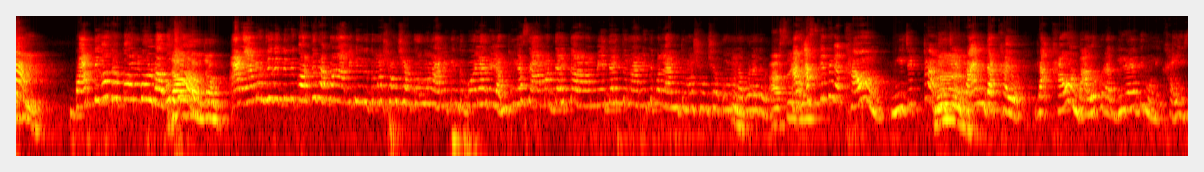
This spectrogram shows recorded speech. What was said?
নাকি? বাড়তি কথা কম বলবা বুঝছ? যাও, যাও, যাও। আর এমন যদি তুমি করতে থাকো না আমি কিন্তু তোমার সংসার করব না আমি কিন্তু বলে দিলাম ঠিক আছে? আমার দায়িত্ব আমার মেয়ের দায়িত্ব না নিতে পারলে আমি তোমার সংসার করব না বলে দেবো। আর আজকে থেকে খাও নিজেরটা হ্যাঁ। নিজের টাইম দেখায়ও। খাও ভালো করে গিলাই দিমনি খাইস।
